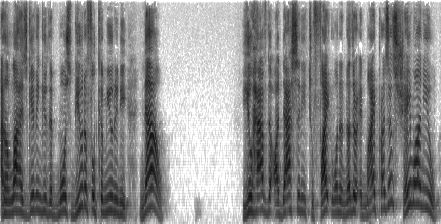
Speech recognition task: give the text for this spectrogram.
and Allah is giving you the most beautiful community, now you have the audacity to fight one another in my presence? Shame on you.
